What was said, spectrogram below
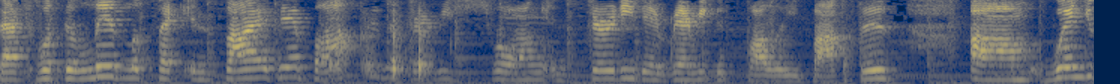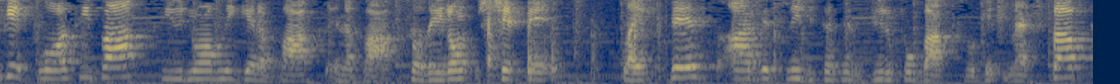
That's what the lid looks like inside. Their boxes are very strong and sturdy. They're very good quality boxes. Um, when you get glossy box, you normally get a box in a box. So they don't ship it like this, obviously, because this beautiful box will get messed up.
